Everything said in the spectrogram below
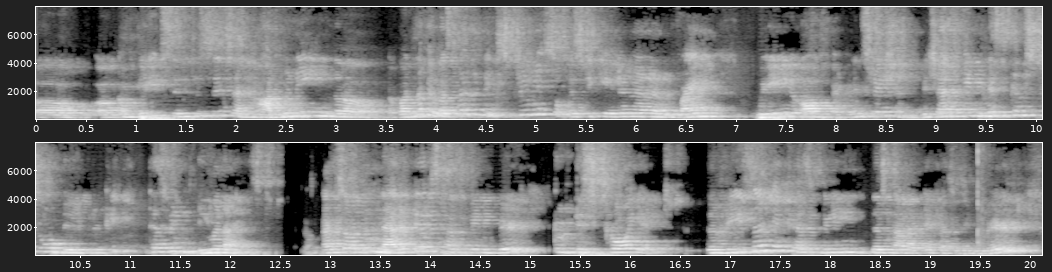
uh, a complete synthesis and harmony in the, the Varna Vyavastha is an extremely sophisticated and refined way of administration, which has been misconstrued deliberately, it has been demonized. And certain narratives has been built to destroy it. The reason it has been, this narrative has been built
